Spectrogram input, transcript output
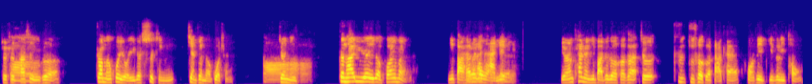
就是它是一个专门会有一个视频见证的过程，哦，就你跟他预约一个 appointment，你打开那个网页有人看着你把这个核酸就自自测盒打开，往自己鼻子里捅，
